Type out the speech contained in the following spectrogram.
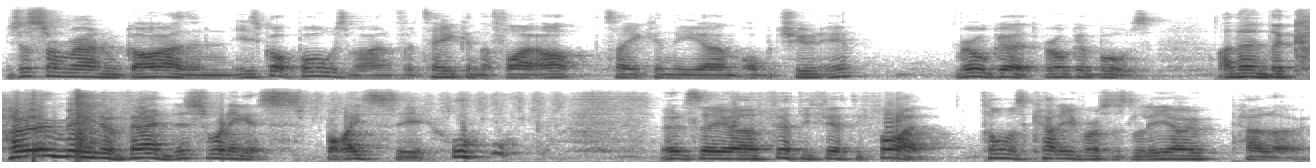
he's just some random guy, and he's got balls, man, for taking the fight up, taking the um, opportunity. Real good, real good balls. And then the co-main event. This is when it gets spicy. it's a uh, 50-50 fight. Thomas Kelly versus Leo Pello.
